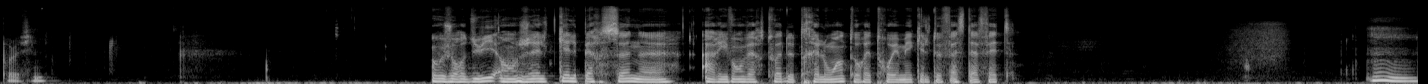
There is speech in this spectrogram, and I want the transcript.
pour le film. Aujourd'hui, Angèle, quelle personne euh, arrivant vers toi de très loin t'aurais trop aimé qu'elle te fasse ta fête hmm.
